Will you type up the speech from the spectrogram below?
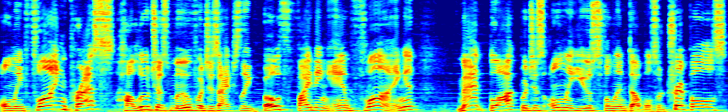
Only Flying Press, Hawlucha's move, which is actually both fighting and flying, Mat Block, which is only useful in doubles or triples,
